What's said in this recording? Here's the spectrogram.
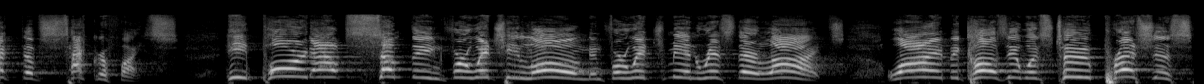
act of sacrifice. He poured out something for which he longed and for which men risked their lives. Why? Because it was too precious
